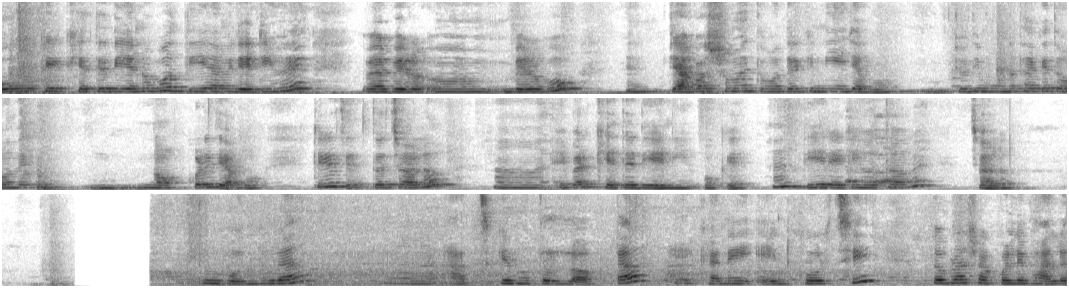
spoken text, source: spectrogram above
ওকে খেতে দিয়ে নেব, দিয়ে আমি রেডি হয়ে এবার বেরো বেরোবো। যাবার সময় তোমাদেরকে নিয়ে যাব। যদি মনে থাকে তোমাদেরকে নক করে যাব, ঠিক আছে? তো চলো এবার খেতে দিয়ে নিই ওকে হ্যাঁ? দিয়ে রেডি হতে হবে, চলো। তো বন্ধুরা আজকের মতো ব্লগটা এখানেই এন্ড করছি। তোমরা সকলে ভালো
